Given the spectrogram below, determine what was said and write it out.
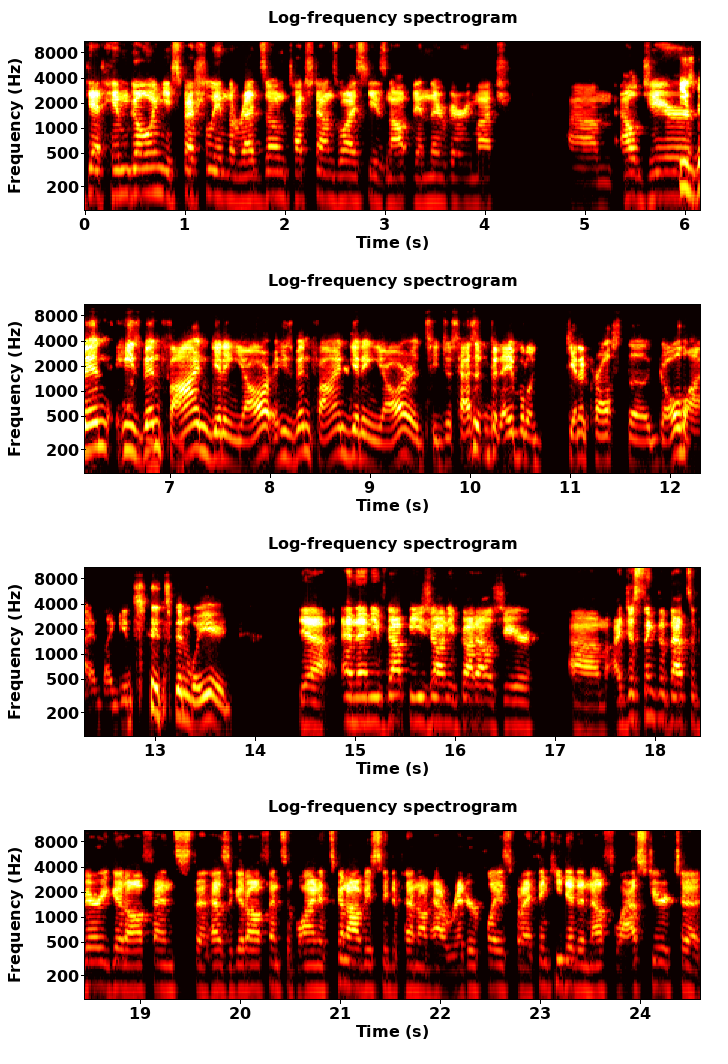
get him going, especially in the red zone. Touchdowns wise, he has not been there very much. Um, Allgeier, he's been he's been fine getting yard. He's been fine getting yards. He just hasn't been able to get across the goal line. Like it's it's been weird. Yeah, and then you've got Bijan, you've got Allgeier. Um, I just think that that's a very good offense that has a good offensive line. It's going to obviously depend on how Ridder plays, but I think he did enough last year to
